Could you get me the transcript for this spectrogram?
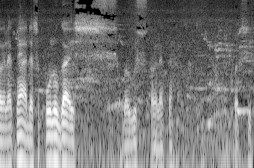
Toiletnya ada 10 guys. Bagus toiletnya. Bersih.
